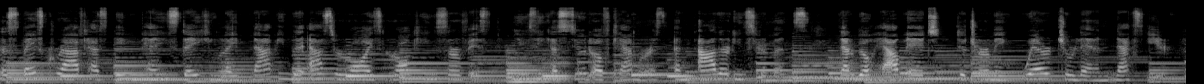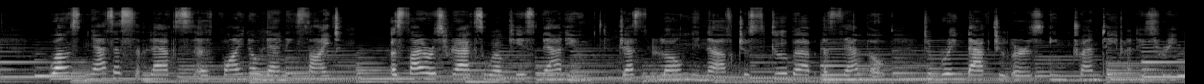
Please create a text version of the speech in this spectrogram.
The spacecraft has been painstakingly mapping the asteroid's rocking surface using a suite of cameras and other instruments that will help it determine where to land next year. Once NASA selects a final landing site, OSIRIS-REx will kiss Bennu just long enough to scoop up a sample to bring back to Earth in 2023.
